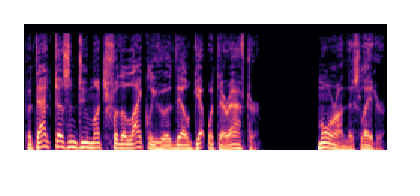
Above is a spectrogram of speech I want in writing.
but that doesn't do much for the likelihood they'll get what they're after. More on this later.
